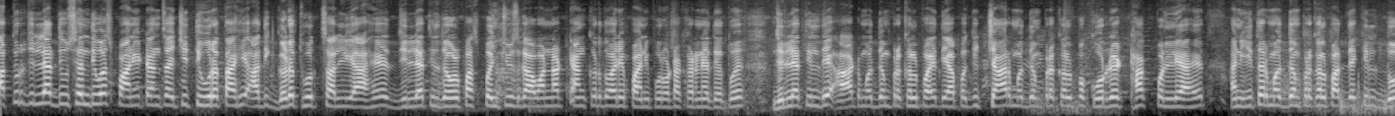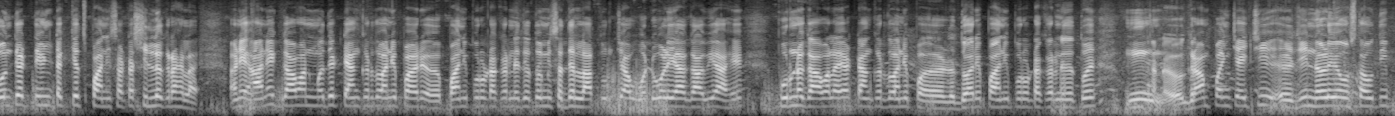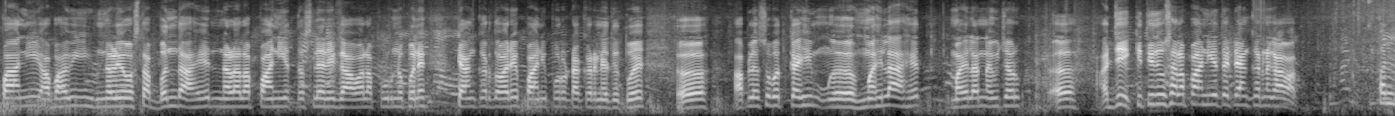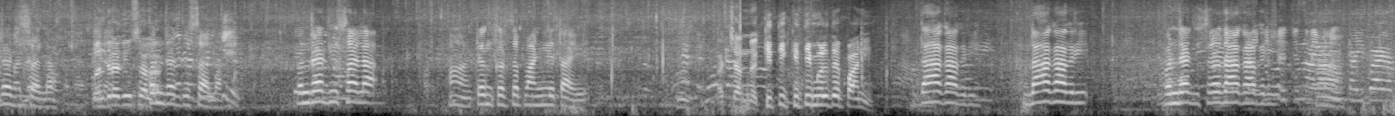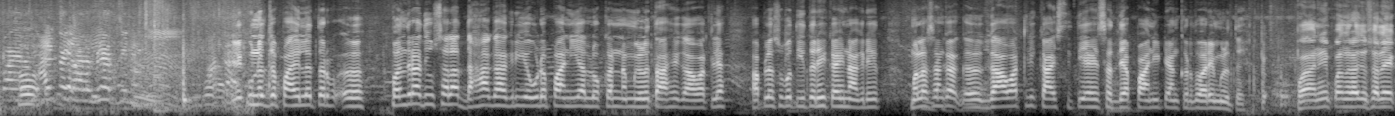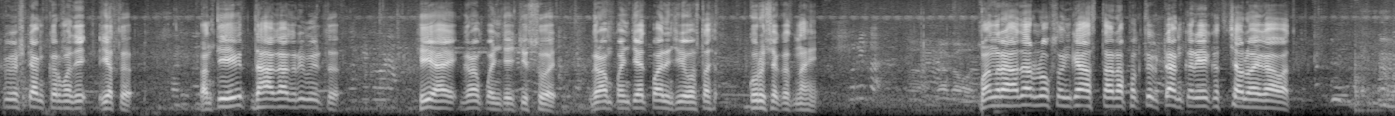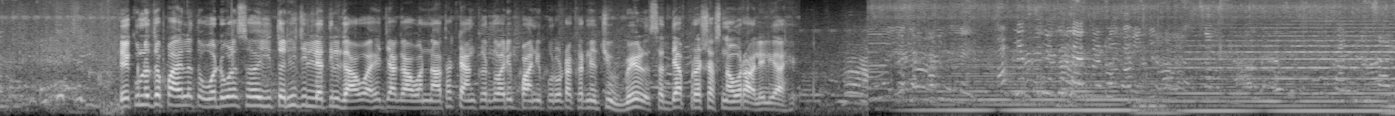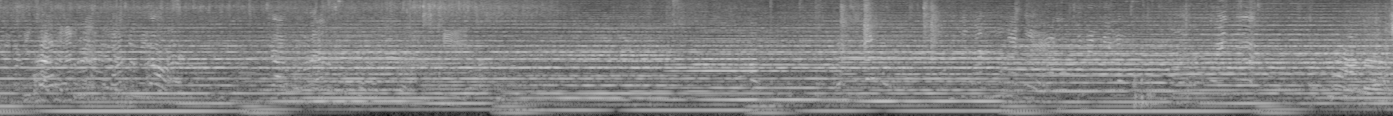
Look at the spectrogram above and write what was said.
लातूर जिल्ह्यात दिवसेंदिवस पाणी टंचाईची तीव्रता ही अधिक गडद होत चालली आहे. जिल्ह्यातील जवळपास पंचवीस गावांना टँकरद्वारे पाणी पुरवठा करण्यात येतोय. जिल्ह्यातील जे आठ मध्यम प्रकल्प आहेत यापैकी चार मध्यम प्रकल्प कोरडे ठाक पडले आहेत आणि इतर मध्यम प्रकल्पात देखील दोन ते तीन टक्केच पाणीसाठा शिल्लक राहिला आहे आणि अनेक गावांमध्ये टँकरद्वारे पा पाणी पुरवठा करण्यात येतो. मी सध्या लातूरच्या वडवळ या गावी आहे. पूर्ण गावाला या टँकरद्वारे प द्वारे पाणी पुरवठा करण्यात येतोय. अं, ग्रामपंचायतची जी नळ व्यवस्था होती पाणी अभावी नळ व्यवस्था बंद आहे. नळाला पाणी येत नसल्याने गावाला पूर्णपणे टँकरद्वारे पाणी पुरवठा करण्यात येतोय. अं, आपल्यासोबत काही महिला आहेत. महिलांना विचारू. आजी किती दिवसाला पाणी येतं टँकरनं गावात? पंधरा दिवसाला. पंधरा दिवसाला? पंधरा दिवसाला. पंधरा दिवसाला हां टँकरचं पाणी येत आहे. अच्छा. किती किती मिळते पाणी? दहा घागरी. दहा घागरी. पंधरा दिवसाला दहा घागरी हां. हो. एकूणच जर पाहिलं तर पंधरा दिवसाला दहा घागरी एवढं पाणी या लोकांना मिळत आहे गावातल्या. आपल्यासोबत इतरही काही नागरिक आहेत. मला सांगा अ, गावातली काय स्थिती आहे? सध्या पाणी टँकरद्वारे मिळते पाणी पंधरा दिवसाला एकवीस टँकरमध्ये येतं. आणि ते दहा घागरी मिळतं. ही आहे ग्रामपंचायतची सोय. ग्रामपंचायत पाण्याची व्यवस्था करू शकत नाही. पंधरा हजार लोकसंख्या असताना फक्त टँकर एकच चालू आहे गावात. एकूणच जर पाहिलं तर वडवळसह इतरही जिल्ह्यातील गावं आहेत ज्या गावांना आता टँकरद्वारे पाणी पुरवठा करण्याची वेळ सध्या प्रशासनावर आलेली आहे.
